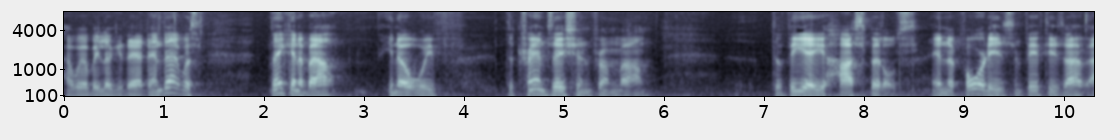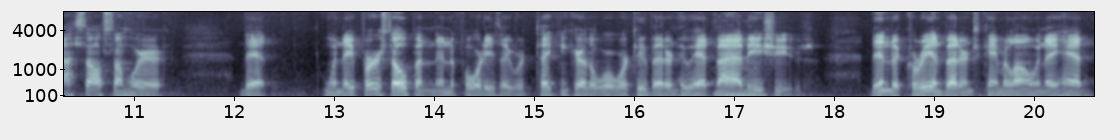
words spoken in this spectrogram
I will be looking at that. And that was thinking about, you know, we've the transition from um, the VA hospitals in the 40s and 50s. I, I saw somewhere that when they first opened in the 40s, they were taking care of the World War II veteran who had 5 issues. Then the Korean veterans came along and they had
